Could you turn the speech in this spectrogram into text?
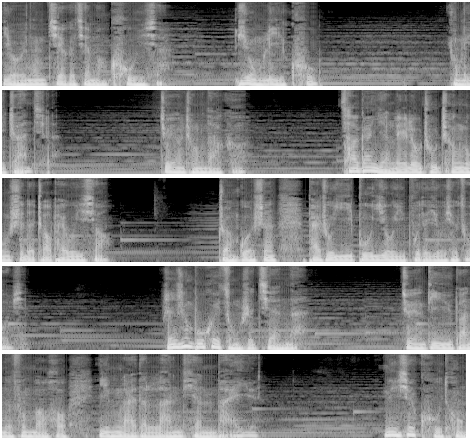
有人能借个肩膀哭一下，用力哭，用力站起来，就像成龙大哥，擦干眼泪，露出成龙式的招牌微笑，转过身，拍出一部又一部的优秀作品。人生不会总是艰难，就像地狱般的风暴后迎来的蓝天白云。那些苦痛，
